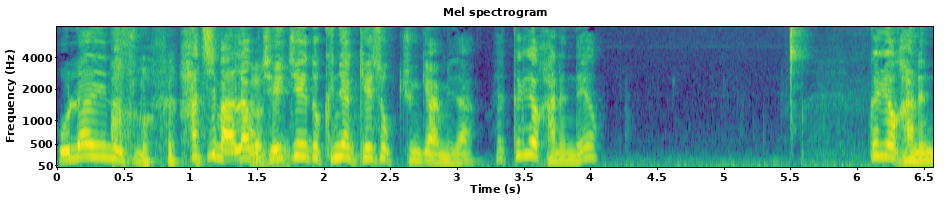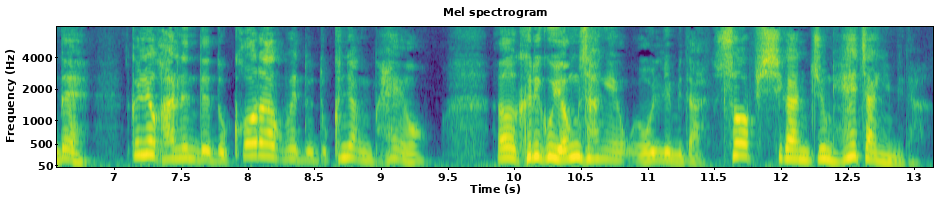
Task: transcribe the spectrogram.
온라인으로 중 하지 말라고 제지해도 그냥 계속 중계합니다. 끌려가는데요. 끌려가는데 끌려가는데도 꺼라고 해도 그냥 해요. 어 그리고 영상에 올립니다. 수업 시간 중 해장입니다.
